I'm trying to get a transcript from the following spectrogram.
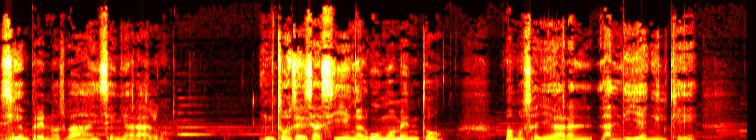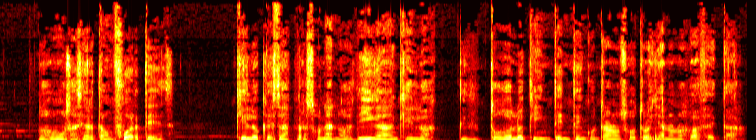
siempre nos va a enseñar algo. Entonces así en algún momento vamos a llegar al, día en el que nos vamos a hacer tan fuertes que lo que estas personas nos digan, que todo lo que intenten contra nosotros ya no nos va a afectar.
